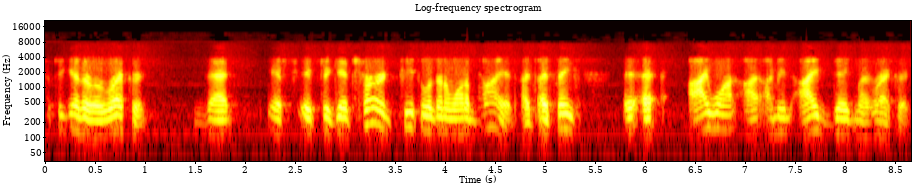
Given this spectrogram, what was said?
put together a record that if if it gets heard, people are going to want to buy it. I, I think I, want. I, I mean, I dig my record.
